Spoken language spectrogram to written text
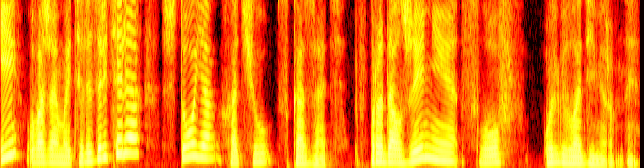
и, уважаемые телезрители, что я хочу сказать в продолжении слов Ольги Владимировны.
